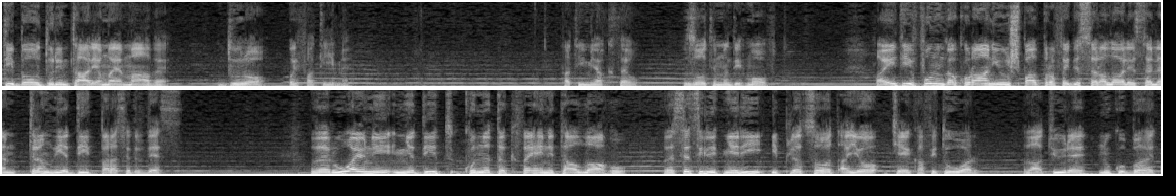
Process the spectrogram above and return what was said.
ti bëhu durimtarja më e madhe. Duro oj Fatime. Fatimja ia ktheu, Zoti më ndihmoftë. Ajeti i fundit nga Kurani iu shpall profetit sallallahu alaihi wasallam 13 ditë para se të vdesë. Dhe ruajuni një ditë kur në të ktheheni te Allahu, dhe secilit njeri i plotësohet ajo që e ka fituar, dhe atyre nuk u bëhet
